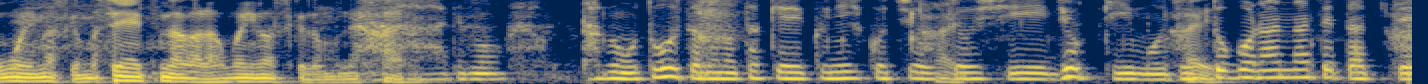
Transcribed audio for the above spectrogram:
思いますけど、まあ、僭越ながら思いますけどもね。はい、あでも多分お父様の武井邦彦調教師、はい、ジョッキーもずっとご覧になってたって、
